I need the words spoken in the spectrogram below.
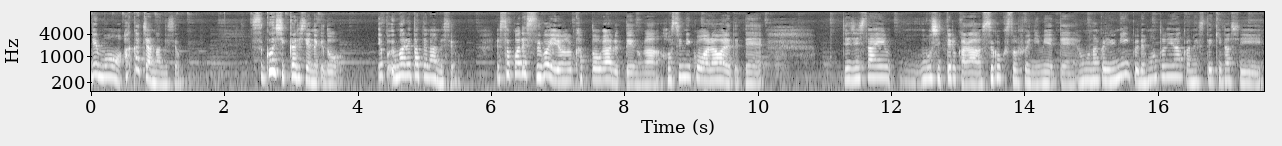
でも赤ちゃんなんですよ。すごいしっかりしてんだけどやっぱ生まれたてなんですよ。でそこですごいいろいろ葛藤があるっていうのが星にこう現れててで実際も知ってるからすごくそういう風に見えてもうなんかユニークで本当になんかね素敵だし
